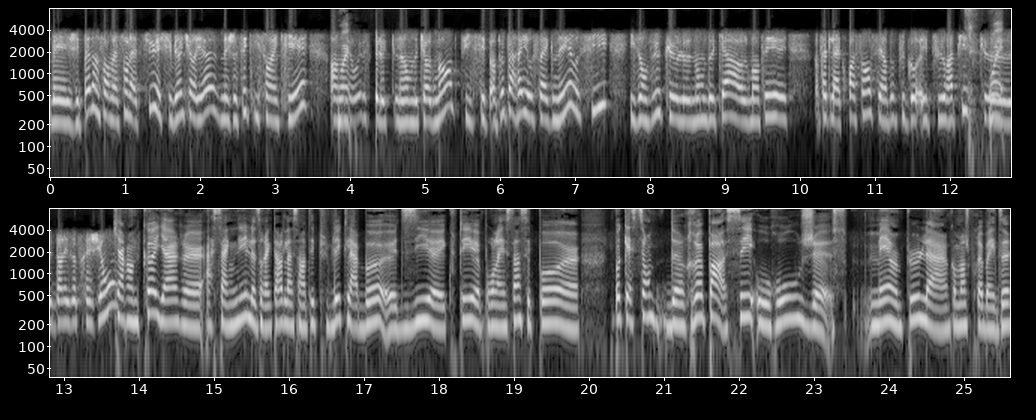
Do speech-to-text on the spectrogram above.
Mais j'ai pas d'informations là-dessus et je suis bien curieuse, mais je sais qu'ils sont inquiets en parce que le, nombre de cas augmente. Puis c'est un peu pareil au Saguenay aussi. Ils ont vu que le nombre de cas a augmenté. En fait, la croissance est un peu plus est plus rapide que dans les autres régions. 40 cas hier euh, à Saguenay. Le directeur de la santé publique là-bas euh, dit, euh, écoutez, pour l'instant, c'est pas pas question de repasser au rouge, mais un peu la, comment je pourrais bien dire,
